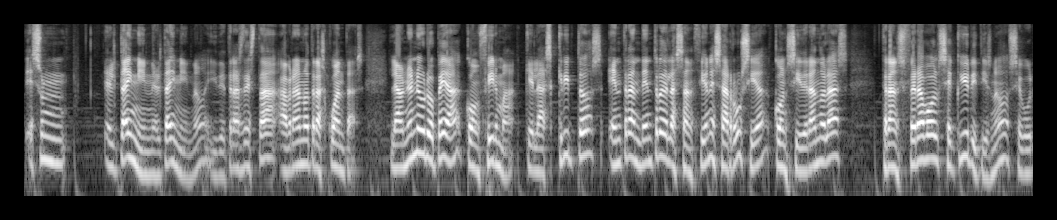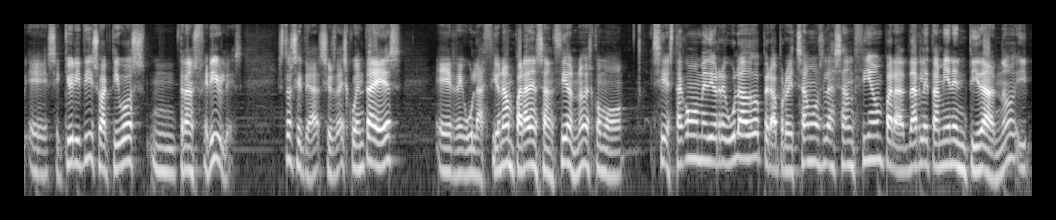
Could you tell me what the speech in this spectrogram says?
es un el timing, el timing, ¿no? Y detrás de esta habrán otras cuantas. La Unión Europea confirma que las criptos entran dentro de las sanciones a Rusia, considerándolas transferable securities, ¿no? Eh, securities o activos mm, transferibles. Esto, si, si, os dais cuenta, es eh, regulación amparada en sanción, ¿no? Es como, sí, está como medio regulado, pero aprovechamos la sanción para darle también entidad, ¿no? Y,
